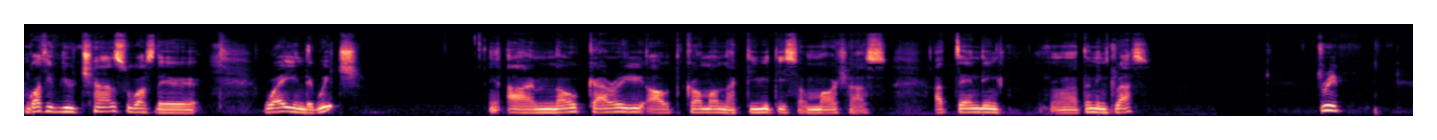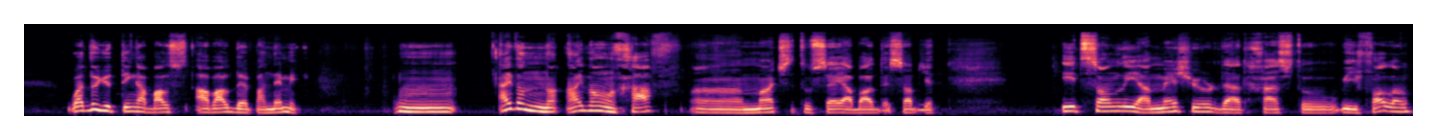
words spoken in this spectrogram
What if your chance was the way in the which I'm now carry out common activities so much as attending uh, attending class? 3. What do you think about about the pandemic? Mm, I don't know. I don't have uh, much to say about the subject. It's only a measure that has to be followed.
